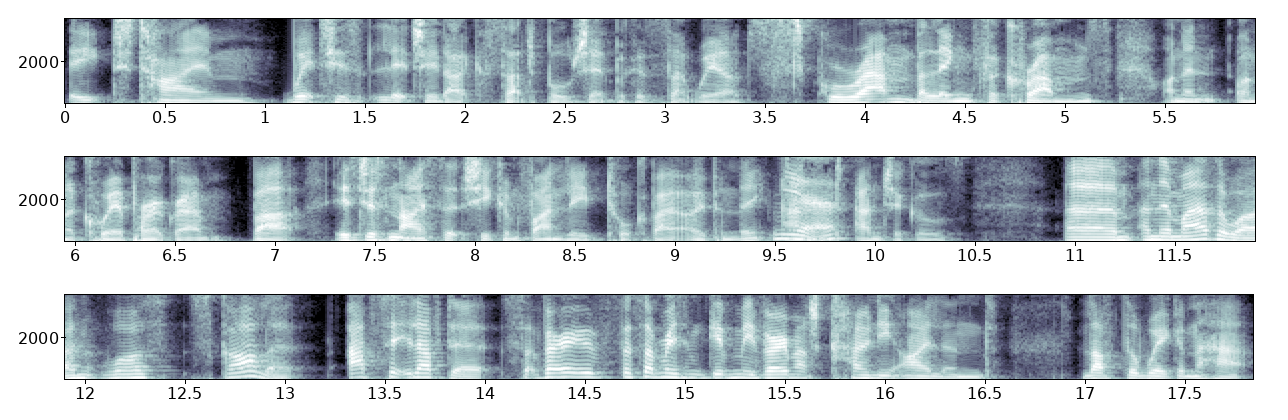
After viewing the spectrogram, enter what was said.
each time, which is literally like such bullshit because it's like we are scrambling for crumbs on an on a queer program, but it's just nice that she can finally talk about it openly Yeah. and, and jiggles. Um, and then my other one was Scarlet. Absolutely loved it. So very for some reason, giving me very much Coney Island. Loved the wig and the hat.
